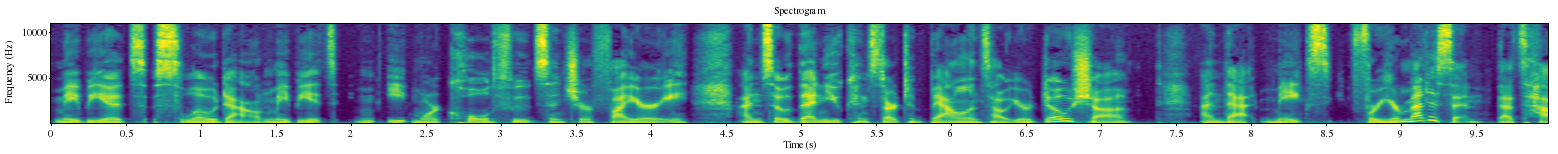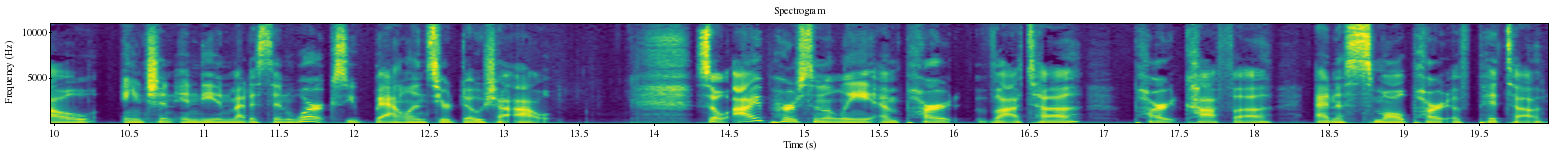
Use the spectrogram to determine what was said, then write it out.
Maybe it's slow down. Maybe it's eat more cold food since you're fiery. And so then you can start to balance out your dosha and that makes for your medicine. That's how ancient Indian medicine works. You balance your dosha out. So I personally am part vata, part kapha, and a small part of pitta.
